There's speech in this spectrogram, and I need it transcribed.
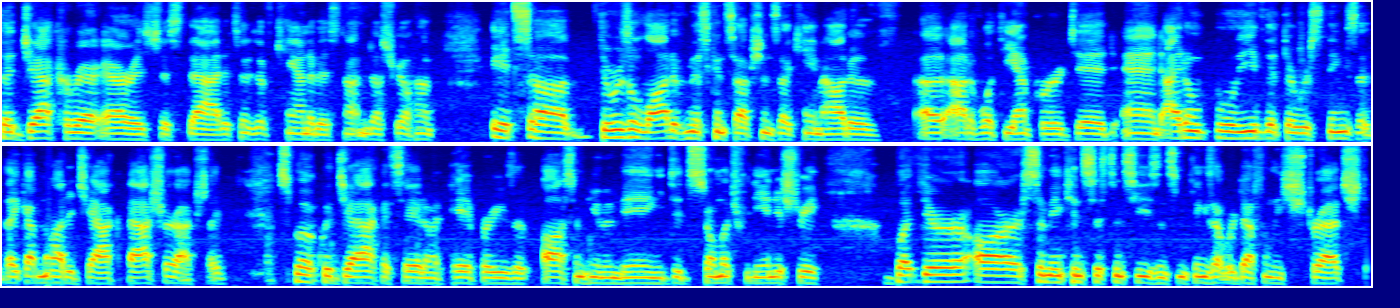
the Jack Herer era is just that it's of cannabis, not industrial hemp. It's uh, there was a lot of misconceptions that came out of uh, out of what the emperor did, and I don't believe that there was things that like I'm not a Jack basher. Actually, spoke with Jack. I say it in my paper. He's an awesome human being. He did so much for the industry, but there are some inconsistencies and some things that were definitely stretched.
